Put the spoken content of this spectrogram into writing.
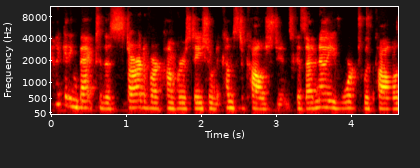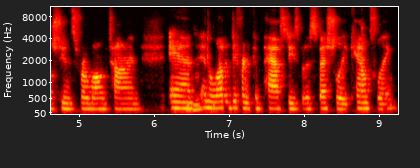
kind of getting back to the start of our conversation when it comes to college students, because I know you've worked with college students for a long time and mm-hmm. in a lot of different capacities, but especially counseling.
